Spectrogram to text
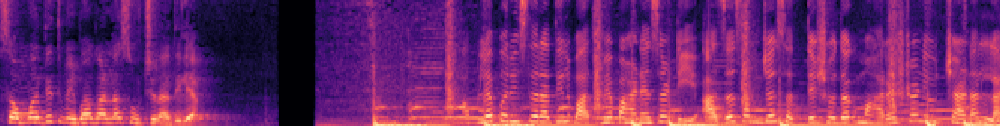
संबंधित विभागांना सूचना दिल्या. आपल्या परिसरातील बातम्या पाहण्यासाठी आजच आमच्या सत्यशोधक महाराष्ट्र न्यूज चॅनलला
